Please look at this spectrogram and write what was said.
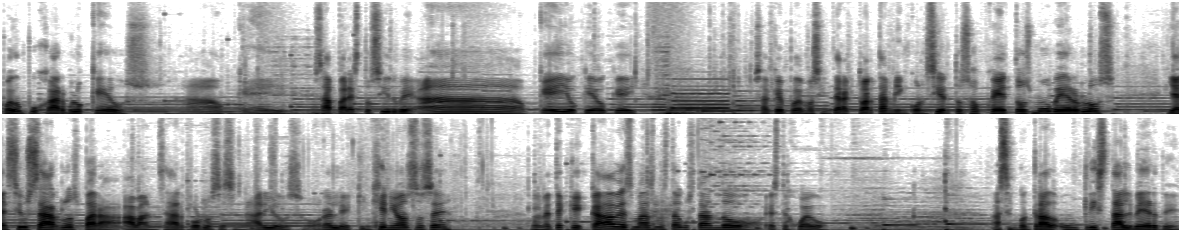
Puedo empujar bloqueos. Ah, ok. O sea, para esto sirve... Ah, ok, ok, ok. O sea que podemos interactuar también con ciertos objetos, moverlos y así usarlos para avanzar por los escenarios. Órale, qué ingeniosos, eh. La neta que cada vez más me está gustando este juego. Has encontrado un cristal verde.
